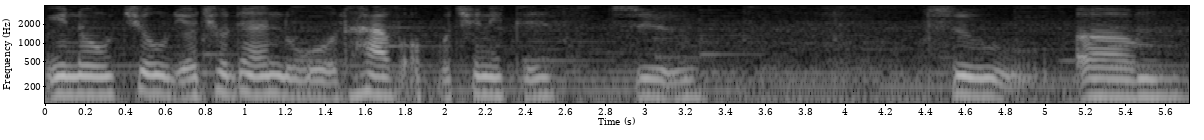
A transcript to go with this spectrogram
You know, your children would have opportunities to to um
